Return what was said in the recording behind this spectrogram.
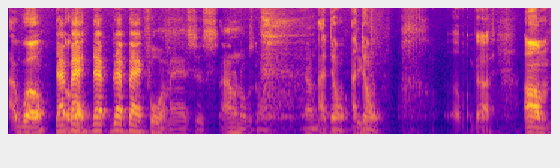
I well. That okay. back that that back four man is just I don't know what's going on. I don't. I don't. Oh my gosh. Um,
